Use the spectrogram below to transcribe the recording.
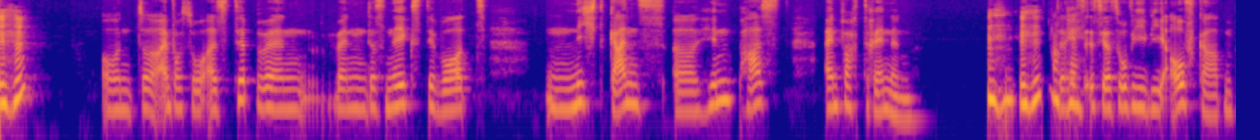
Mhm. Und äh, einfach so als Tipp, wenn, wenn das nächste Wort nicht ganz äh, hinpasst, einfach trennen. Mhm. Mhm. Denn Okay. es ist ja so wie, wie Aufgaben.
